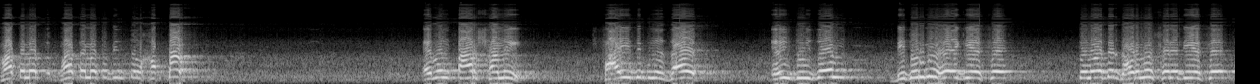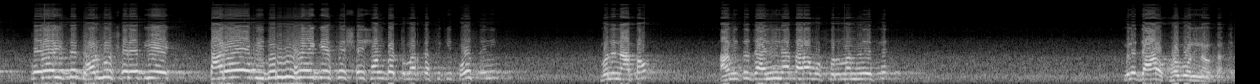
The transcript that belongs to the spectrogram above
ফাতেমা ফাতেমা তো বিনতুল খাত্তাব এবং তার স্বামী সাইদ ইবনে জায়েদ এই দুইজন বিধর্মী হয়ে গিয়েছে। তোমাদের ধর্ম ছেড়ে দিয়েছে। কোরাইশদের ধর্ম ছেড়ে দিয়ে তারাও বিধর্মী হয়ে গিয়েছে। সেই সংবাদ তোমার কাছে কি পৌঁছেনি? বলে, না তো, আমি তো জানি না তারা মুসলমান হয়েছে। বলে, যাও, খবর নাও তাদের।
